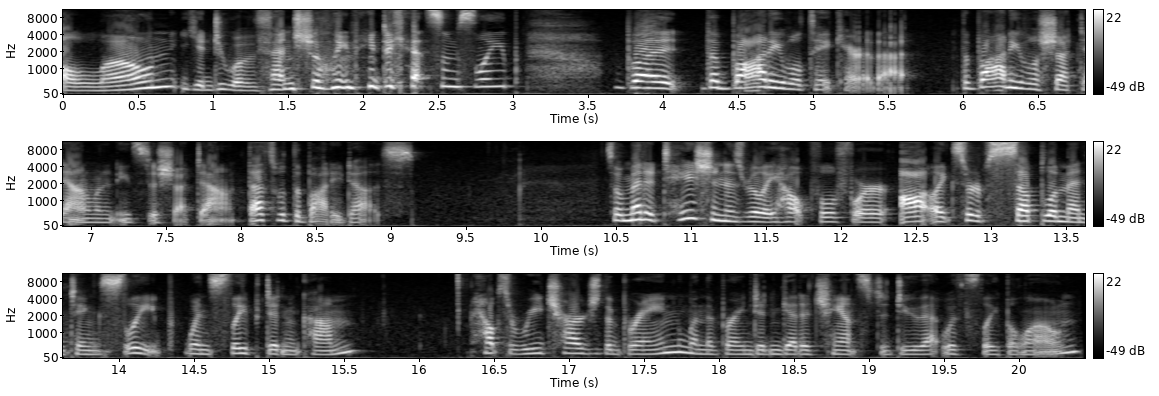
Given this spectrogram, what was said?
alone. You do eventually need to get some sleep, but the body will take care of that. The body will shut down when it needs to shut down. That's what the body does. So meditation is really helpful for uh, like sort of supplementing sleep when sleep didn't come. Helps recharge the brain when the brain didn't get a chance to do that with sleep alone.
